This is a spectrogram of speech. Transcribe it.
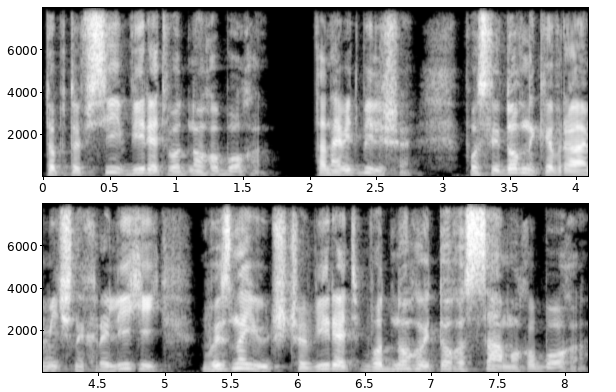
тобто всі вірять в одного Бога. Та навіть більше, послідовники авраамічних релігій визнають, що вірять в одного й того самого Бога,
